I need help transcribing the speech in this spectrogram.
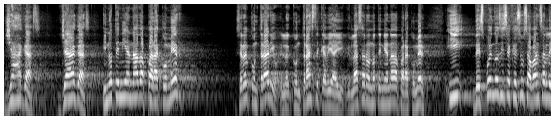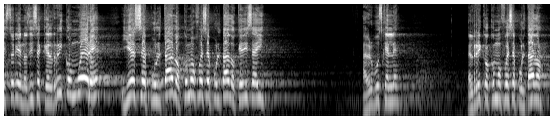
llagas, llagas, y no tenía nada para comer. Ese era el contrario, el contraste que había ahí. Lázaro no tenía nada para comer. Y después nos dice Jesús, avanza la historia y nos dice que el rico muere y es sepultado. ¿Cómo fue sepultado? ¿Qué dice ahí? A ver, búsquenle. El rico, ¿cómo fue sepultado?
